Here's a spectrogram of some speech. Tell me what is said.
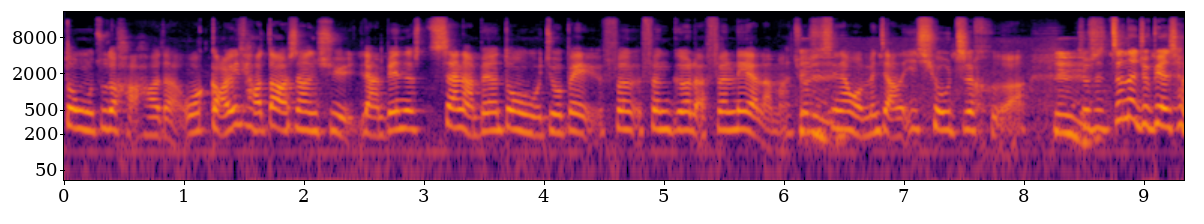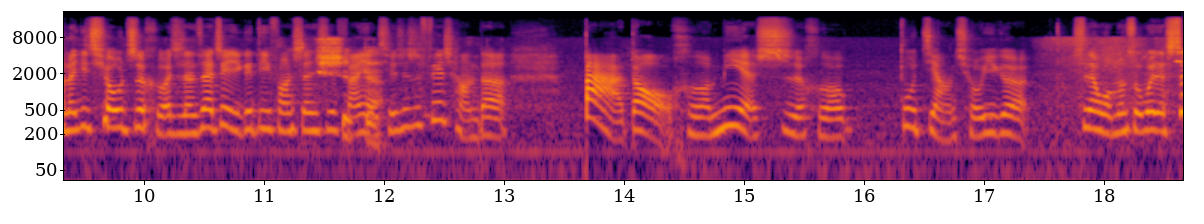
动物住的好好的，我搞一条道上去，两边的山两边的动物就被分分割了、分裂了嘛，就是现在我们讲的一丘之貉，嗯就是真的就变成了一丘之貉，只能在这一个地方生息繁衍，其实是非常的霸道和蔑视和不讲求一个现在我们所谓的生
